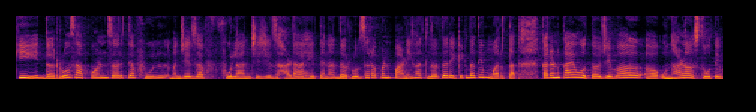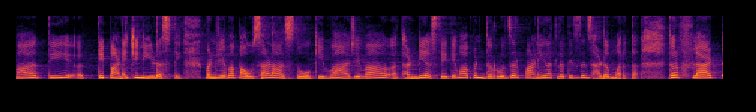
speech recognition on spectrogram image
की दररोज आपण जर त्या फूल म्हणजे ज्या फुलांची जी झाडं आहेत त्यांना दररोज जर आपण पाणी घातलं तर एक एकदा ती मरतात. कारण काय होतं जेव्हा उन्हाळा असतो तेव्हा ती ती पाण्याची नीड असते. पण जेव्हा पावसाळा असतो किंवा जेव्हा थंडी असते तेव्हा आपण दररोज जर पाणी घातलं ते जे झाडं मरतात. तर फ्लॅट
